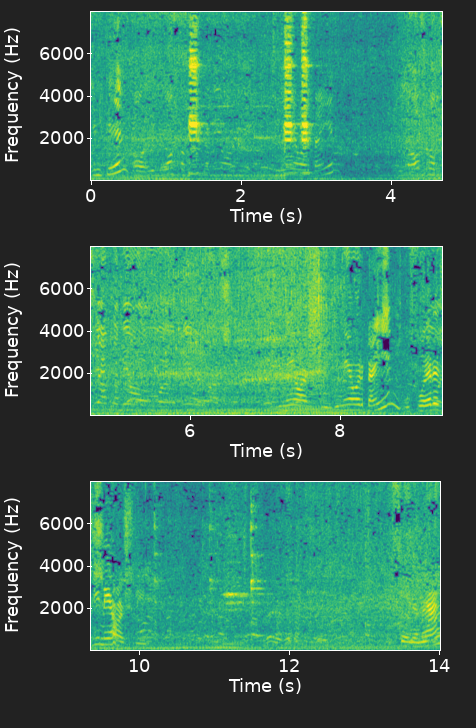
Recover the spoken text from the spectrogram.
دي 200 أه الوسط دي 140 الاصغر دي عامله 120 دي 120 دي 140 والصغيرة دي 120 بصوا يا جماعة.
